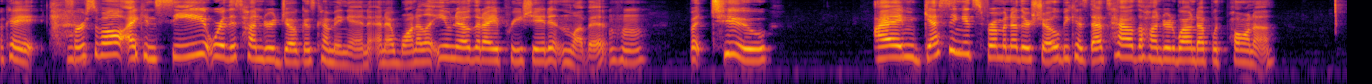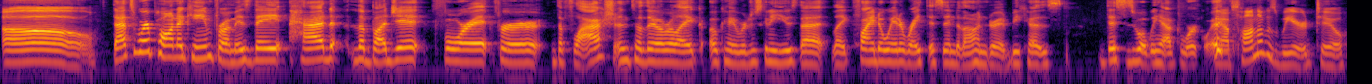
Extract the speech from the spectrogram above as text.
Okay, first of all, I can see where this hundred joke is coming in, and I want to let you know that I appreciate it and love it. Mm-hmm. But two, I'm guessing it's from another show because that's how the hundred wound up with Pauna. Oh, That's where Pauna came from. Is they had the budget for it for the Flash, and so they were like, okay, we're just gonna use that. Like, find a way to write this into the hundred because this is what we have to work with. yeah. Pauna was weird too.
